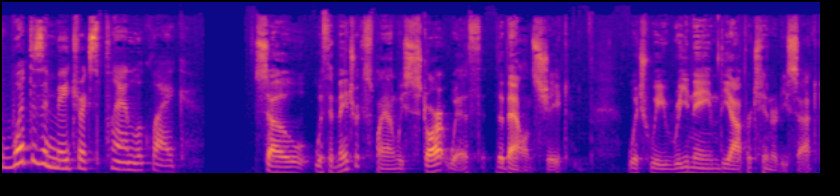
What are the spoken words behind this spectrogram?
What does a matrix plan look like? So, with a matrix plan, we start with the balance sheet, which we rename the opportunity set,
